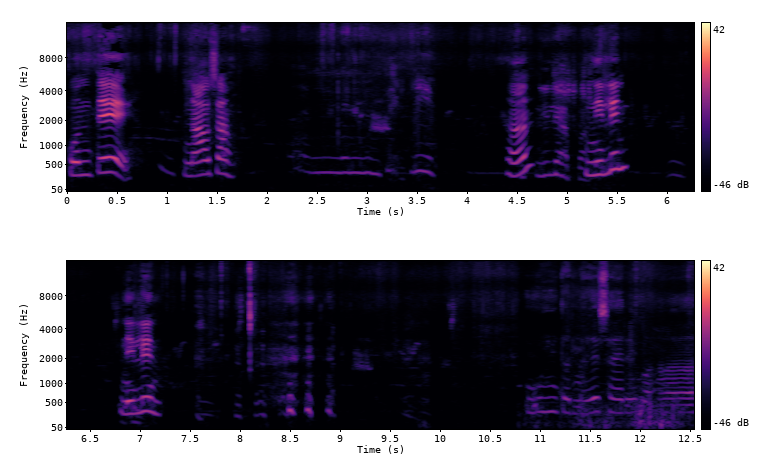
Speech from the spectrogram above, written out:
कोणते? नाव सांग. हा? निलीन? आपण ऊन तर लयच सारे बा.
